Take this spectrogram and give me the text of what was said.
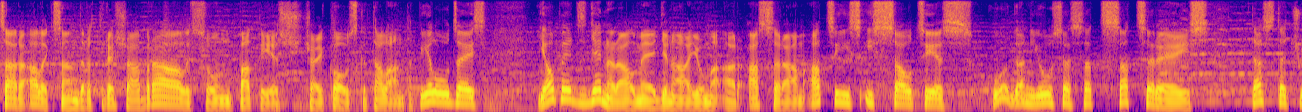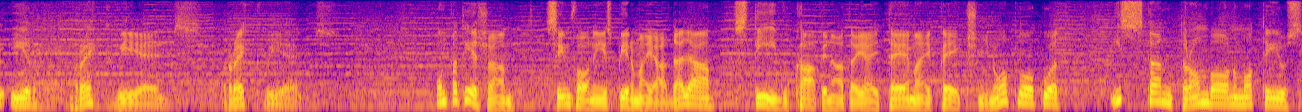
cara Aleksandra III brālis un patiesa Čaikovska talanta pielūdzējs, jau pēc ģenerāla mēģinājuma ar asarām acīs izsaucies, ko gan jūs esat sacerējis, tas taču ir rekvijēms, rekvijēms. Un patiešām simfonijas pirmajā daļā, stīgu kāpinātajai tēmai pēkšņi noplokot, izskan trombonu motīvs,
